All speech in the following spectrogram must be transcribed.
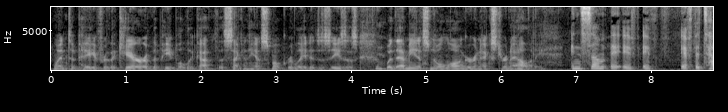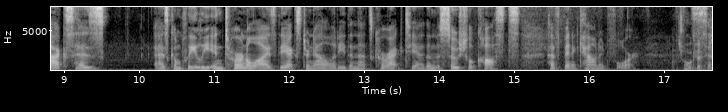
went to pay for the care of the people that got the secondhand smoke-related diseases. Yeah. Would that mean it's no longer an externality? in some if if if the tax has has completely internalized the externality then that's correct yeah then the social costs have been accounted for Okay. so,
